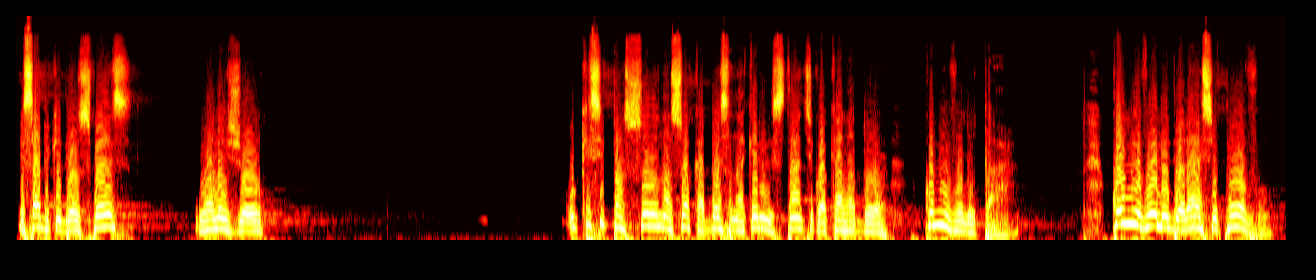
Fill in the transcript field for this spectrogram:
E sabe o que Deus fez? O aleijou. O que se passou na sua cabeça naquele instante com aquela dor? Como eu vou lutar? Como eu vou liderar esse povo?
